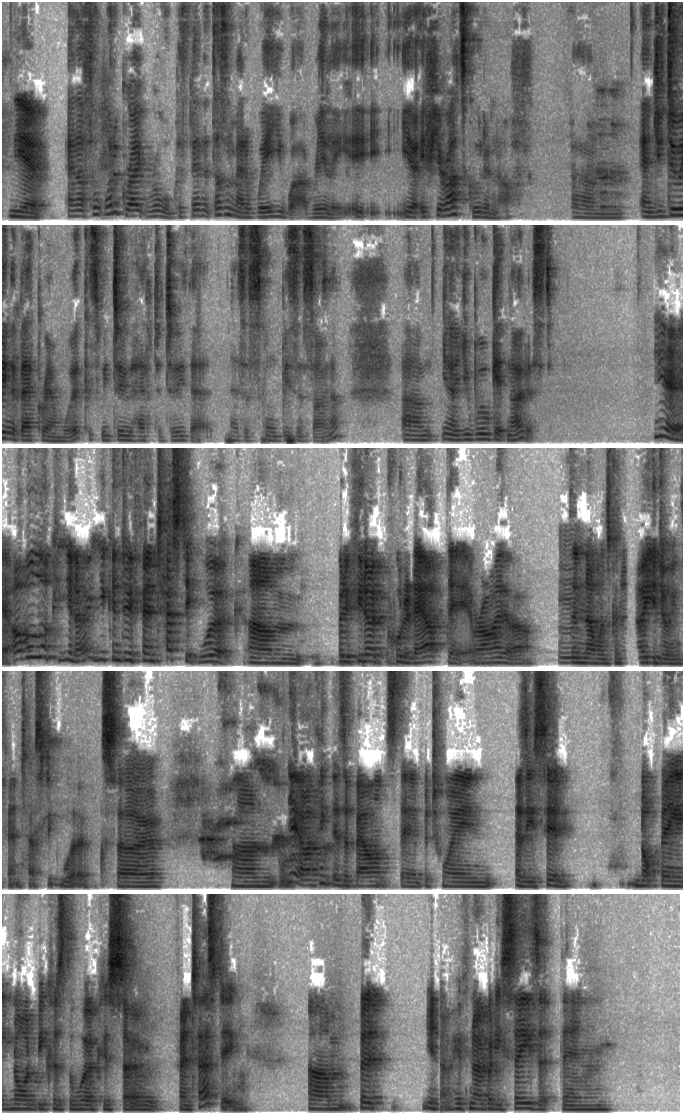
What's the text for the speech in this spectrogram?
Yeah. And I thought, what a great rule, because then it doesn't matter where you are, really. It, you know, if your art's good enough, um, and you're doing the background work, because we do have to do that as a small business owner, um, you know, you will get noticed. Yeah. Oh well, look, you know, you can do fantastic work, um, but if you don't put it out there either, mm. then no one's going to know you're doing fantastic work. So, um, yeah, I think there's a balance there between, as you said, not being ignored because the work is so fantastic, um, but you know, if nobody sees it, then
